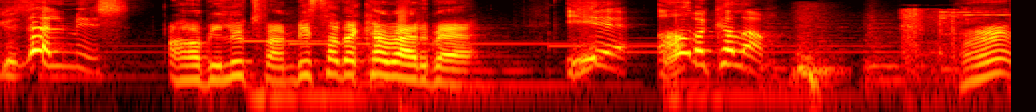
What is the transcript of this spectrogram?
güzelmiş. Abi lütfen bir sadaka ver be. İyi al bakalım. He?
